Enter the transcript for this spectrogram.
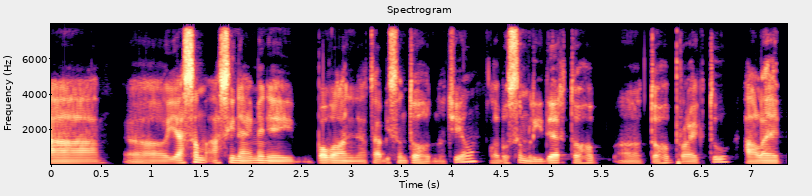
a uh, ja som asi najmenej povolaný na to, aby som to hodnotil, lebo som líder toho, uh, toho projektu, ale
